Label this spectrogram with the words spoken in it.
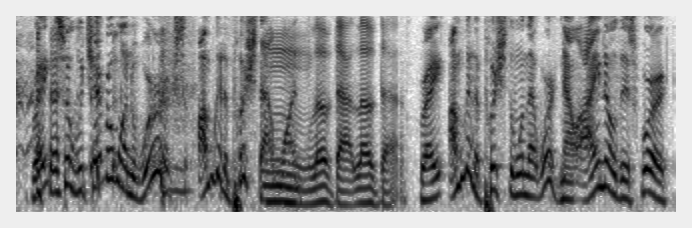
right? So whichever one works, I'm going to push that one, love that, love that. right? I'm going to push the one that worked. Now I know this worked,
